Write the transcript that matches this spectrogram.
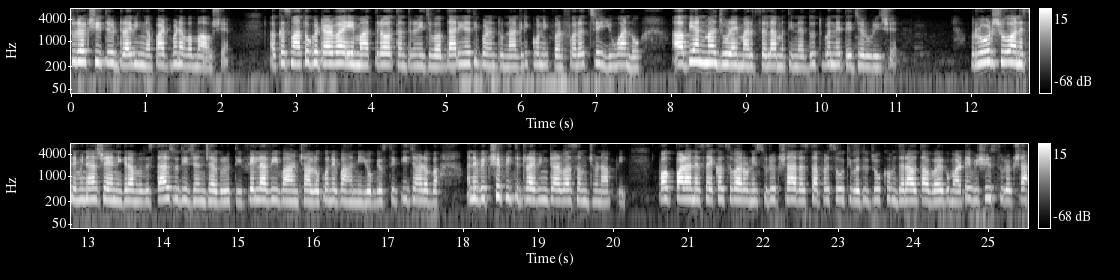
સુરક્ષિત ડ્રાઇવિંગના પાઠ ભણાવવામાં આવશે. અકસ્માતો ઘટાડવા એ માત્ર તંત્રની જવાબદારી નથી, પરંતુ નાગરિકોની પણ ફરજ છે. યુવાનો આ અભિયાનમાં જોડાઈ માર્ગ સલામતીના દૂત બને તે જરૂરી છે. રોડ શો અને સેમિનાર શહેરની ગ્રામ્ય વિસ્તાર સુધી જનજાગૃતિ ફેલાવી, વાહન ચાલકોને વાહનની યોગ્ય સ્થિતિ જાળવવા અને વિક્ષેપિત ડ્રાઇવિંગ ટાળવા સમજણ આપવી પગપાળા અને સાયકલ સવારોની સુરક્ષા રસ્તા પર સૌથી વધુ જોખમ ધરાવતા વર્ગ માટે વિશેષ સુરક્ષા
